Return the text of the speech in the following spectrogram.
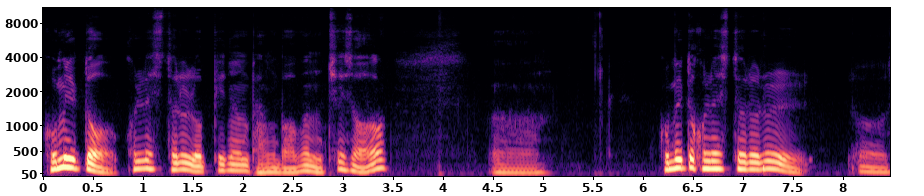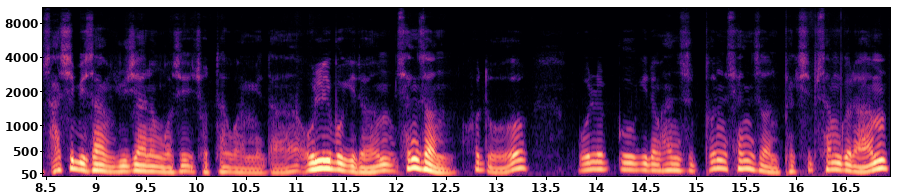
고밀도 콜레스테롤 높이는 방법은 최소 어, 고밀도 콜레스테롤을 어, 40 이상 유지하는 것이 좋다고 합니다. 올리브 기름, 생선, 호두, 올리브 기름 한 스푼, 생선 113g,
